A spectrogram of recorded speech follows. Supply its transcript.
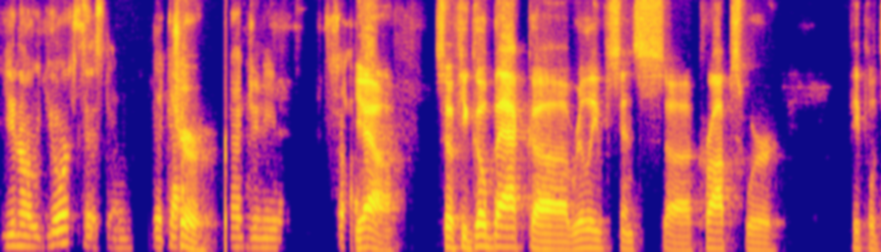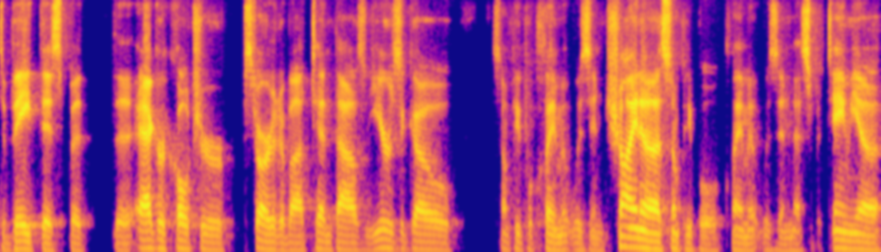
you know your system that got sure. engineered? So yeah. So if you go back, uh, really since uh, crops were, people debate this, but the agriculture started about 10,000 years ago. Some people claim it was in China. Some people claim it was in Mesopotamia.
